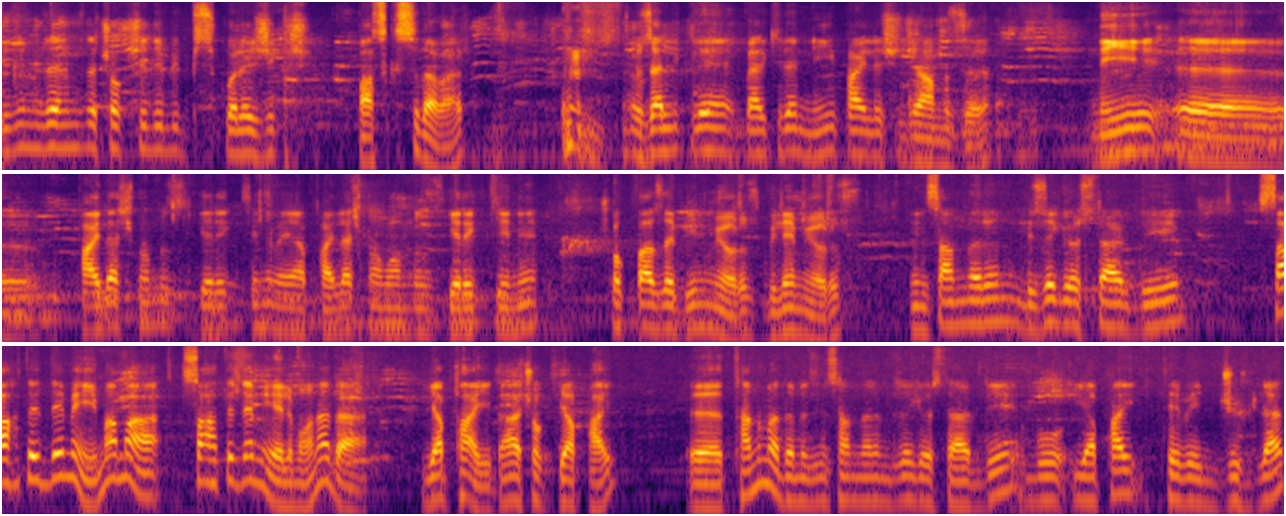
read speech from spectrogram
bizim üzerimizde çok ciddi bir psikolojik baskısı da var. Özellikle belki de neyi paylaşacağımızı, neyi e, paylaşmamız gerektiğini veya paylaşmamamız gerektiğini çok fazla bilmiyoruz, bilemiyoruz. İnsanların bize gösterdiği sahte demeyeyim ama sahte demeyelim ona da yapay, daha çok yapay. E, tanımadığımız insanların bize gösterdiği bu yapay teveccühler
